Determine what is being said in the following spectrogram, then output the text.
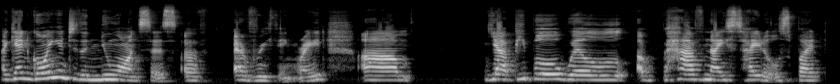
again going into the nuances of everything right um, yeah people will uh, have nice titles but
